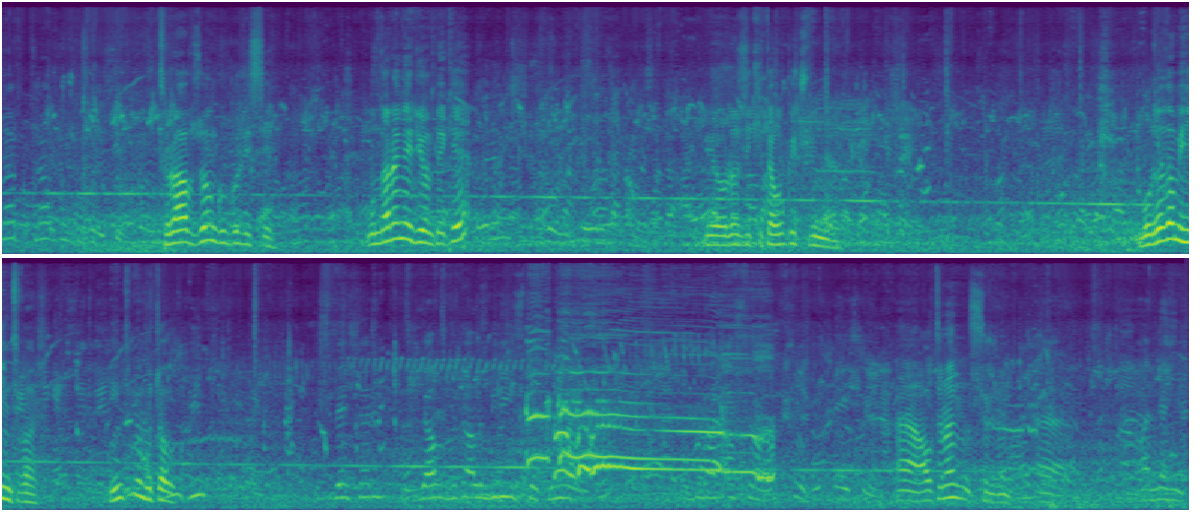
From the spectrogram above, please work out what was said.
Onlar Trabzon kukulisi. Trabzon gugulisi. Bunlara ne diyorsun peki? Bir horoz iki tavuk 3000 lira. Burada da mı Hint var? Hint mi bu tavuk? İsveçlerin alın biri. Ha, altına mı sürdün? He. Anne Hint.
